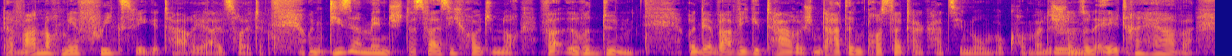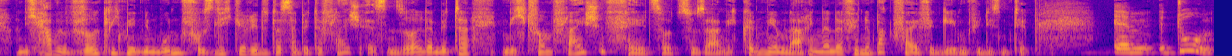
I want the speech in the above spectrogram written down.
Da waren noch mehr Freaks Vegetarier als heute. Und dieser Mensch, das weiß ich heute noch, war irre dünn. Und der war vegetarisch und der hatte ein Prostatakarzinom bekommen, weil es schon so ein älterer Herr war. Und ich habe wirklich mit dem Mund fusselig geredet, dass er bitte Fleisch essen soll, damit er nicht vom Fleische fällt sozusagen. Ich könnte mir im Nachhinein dafür eine Backpfeife geben für diesen Tipp. Ähm, du,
